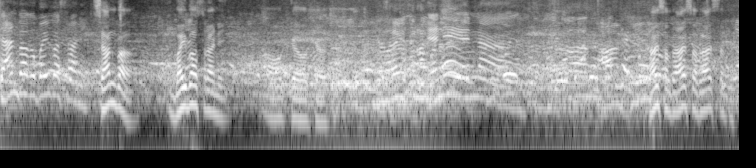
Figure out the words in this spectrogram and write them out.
சாண்ட்பாக bypass Rani. Bypass Rani. Okay okay okay. என்ன ராய் சொல்கிறேன் ராய் சொல்கிறேன் ராய் சொல்கிறேன்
